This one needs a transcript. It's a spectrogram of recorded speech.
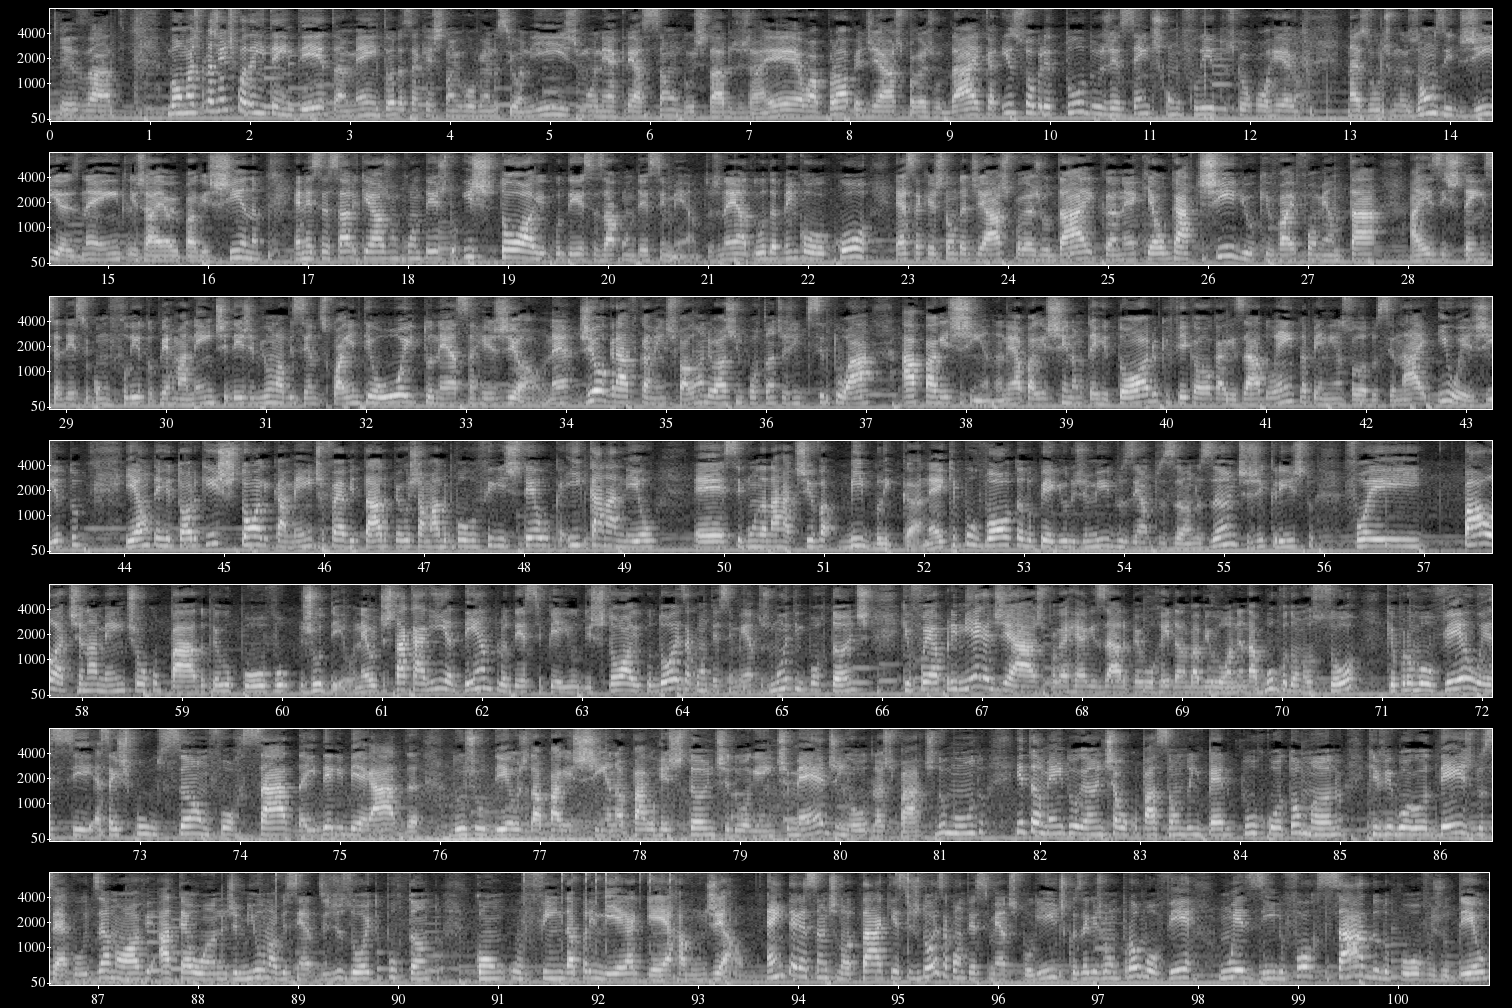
Exato. Bom, mas para a gente poder entender também toda essa questão envolvendo o sionismo, né, a criação do Estado de Israel, a própria diáspora judaica e, sobretudo, os recentes conflitos que ocorreram nos últimos 11 dias né, entre Israel e Palestina, é necessário que haja um contexto histórico desses acontecimentos. Né? A Duda bem colocou essa questão da diáspora judaica, né, que é o gatilho que vai fomentar a existência desse conflito permanente desde 1948 nessa região. Né? Geograficamente falando, eu acho importante a gente situar a Palestina. Né? A Palestina é um território que fica localizado entre a Península do Sinai e o Egito, e é um território que historicamente foi habitado pelo chamado povo filisteu e cananeu. É, segundo a narrativa bíblica, né, que por volta do período de 1200 anos antes de Cristo foi paulatinamente ocupado pelo povo judeu. Né? Eu destacaria dentro desse período histórico dois acontecimentos muito importantes, que foi a primeira diáspora realizada pelo rei da Babilônia Nabucodonosor, que promoveu esse, essa expulsão forçada e deliberada dos judeus da Palestina para o restante do Oriente Médio em outras partes do mundo, e também durante a ocupação do Império Turco-Otomano, que vigorou desde o século XIX até o ano de 1918, portanto, com o fim da Primeira Guerra Mundial. É interessante notar que esses dois acontecimentos políticos eles vão promover um exílio forçado do povo judeu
